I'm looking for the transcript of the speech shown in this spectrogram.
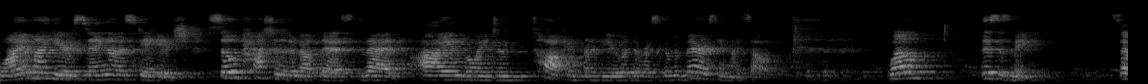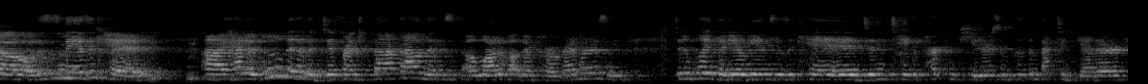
Why am I here staying on a stage so passionate about this that I am going to talk in front of you at the risk of embarrassing myself? Well, this is me. So this is me as a kid. I had a little bit of a different background than a lot of other programmers and didn't play video games as a kid, didn't take apart computers and put them back together.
